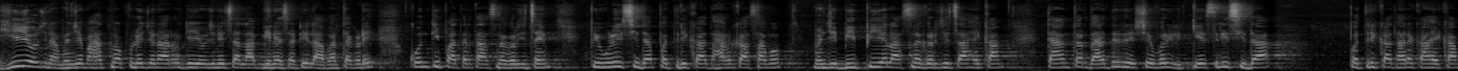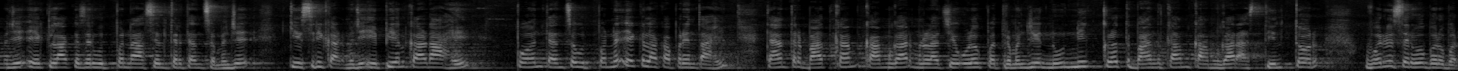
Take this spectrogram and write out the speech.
ही योजना म्हणजे महात्मा फुले जन आरोग्य योजनेचा लाभ घेण्यासाठी लाभार्थ्याकडे कोणती पात्रता असणं गरजेचं आहे? पिवळी सिधा पत्रिका धारक असावं म्हणजे बी पी एल असणं गरजेचं आहे का? त्यानंतर दारिद्र्य रेषेवरील केसरी सिधा पत्रिकाधारक आहे का? म्हणजे एक लाख जर उत्पन्न असेल तर त्यांचं म्हणजे केसरी कार्ड म्हणजे ए पी एल कार्ड आहे पण त्यांचं उत्पन्न एक लाखापर्यंत आहे. त्यानंतर बांधकाम कामगार मंडळाचे ओळखपत्र म्हणजे नोंदणीकृत बांधकाम कामगार असतील तर वरील सर्व बरोबर.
